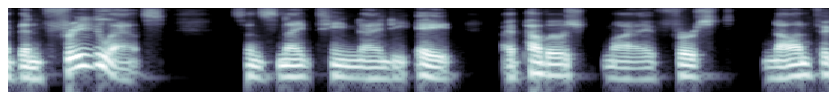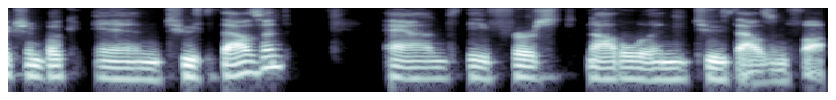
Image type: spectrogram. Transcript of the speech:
I've been freelance since 1998. I published my first nonfiction book in 2000 and the first novel in 2005.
